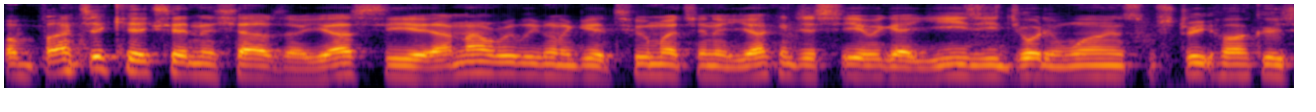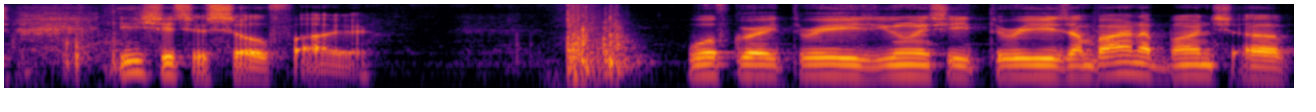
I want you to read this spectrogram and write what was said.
A bunch of kicks hitting the shelves though. Y'all see it. I'm not really gonna get too much in it. Y'all can just see it. We got Yeezy, Jordan 1s, some Street Hawkers. These shits is so fire. Wolf Grey 3s, UNC 3s. I'm buying a bunch of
